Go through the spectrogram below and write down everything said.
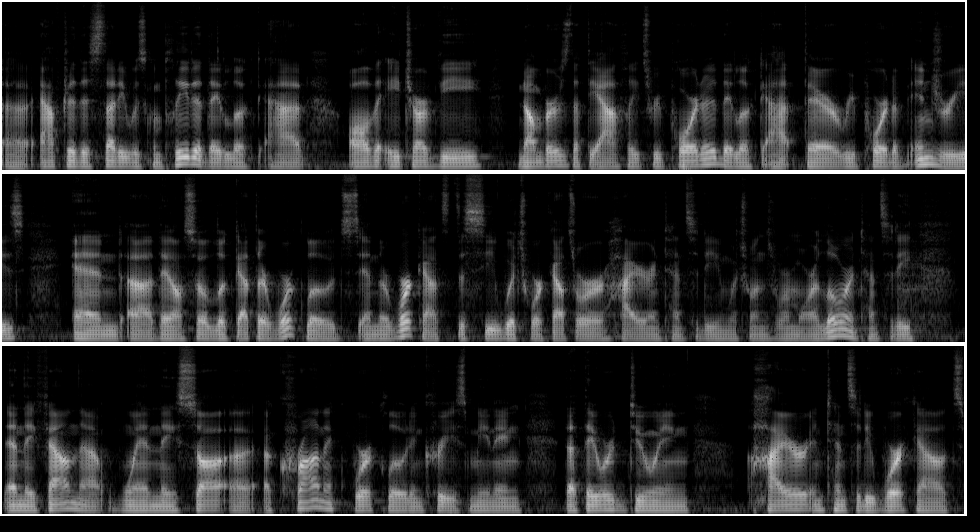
uh, after this study was completed, they looked at all the HRV numbers that the athletes reported. They looked at their report of injuries, and uh, they also looked at their workloads and their workouts to see which workouts were higher intensity and which ones were more lower intensity. And they found that when they saw a, a chronic workload increase, meaning that they were doing higher intensity workouts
